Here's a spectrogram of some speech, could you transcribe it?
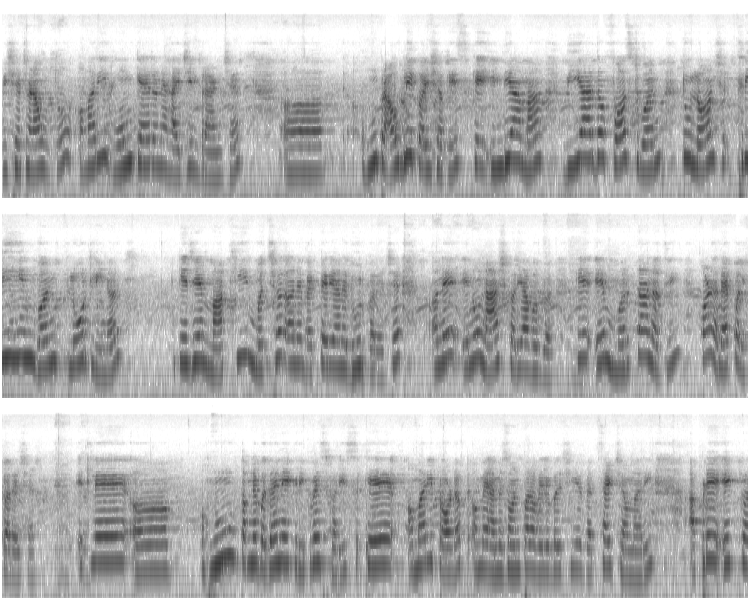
વિશે જણાવું તો અમારી હોમ કેર અને હાઇજીન બ્રાન્ડ છે. હું પ્રાઉડલી કહી શકીશ કે ઇન્ડિયામાં we are the first one to launch three in one floor cleaner કે જે માખી, મચ્છર અને બેક્ટેરિયાને દૂર કરે છે અને એનો નાશ કર્યા વગર કે એ મરતા નથી પણ રેપલ કરે છે. એટલે હું તમને બધાને એક રિક્વેસ્ટ કરીશ કે અમારી પ્રોડક્ટ અમે એમેઝોન પર અવેલેબલ છીએ વેબસાઇટ છે અમારી. આપણે એક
